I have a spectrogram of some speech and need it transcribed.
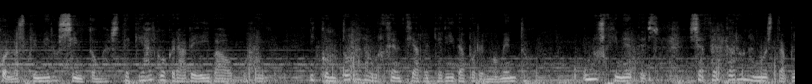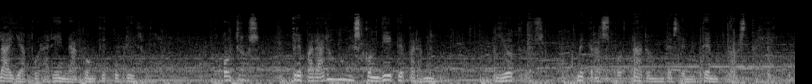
Con los primeros síntomas de que algo grave iba a ocurrir, y con toda la urgencia requerida por el momento, unos jinetes se acercaron a nuestra playa por arena con que cubrirme. Otros prepararon un escondite para mí y otros me transportaron desde mi templo hasta él.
